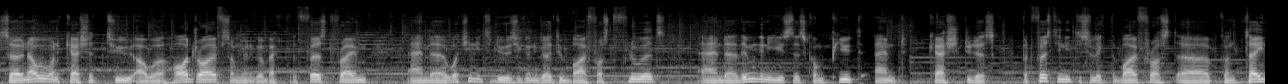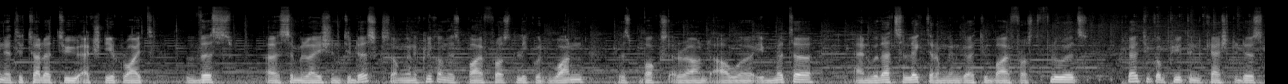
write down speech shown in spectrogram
So now we want to cache it to our hard drive. So I'm going to go back to the first frame and uh, what you need to do is you're going to go to Bifrost Fluids and uh, then we're going to use this compute and cache to disk. But first you need to select the Bifrost uh, container to tell it to actually write this uh, simulation to disk. So I'm going to click on this Bifrost Liquid 1, this box around our emitter. And with that selected I'm going to go to Bifrost Fluids, go to compute and cache to disk,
